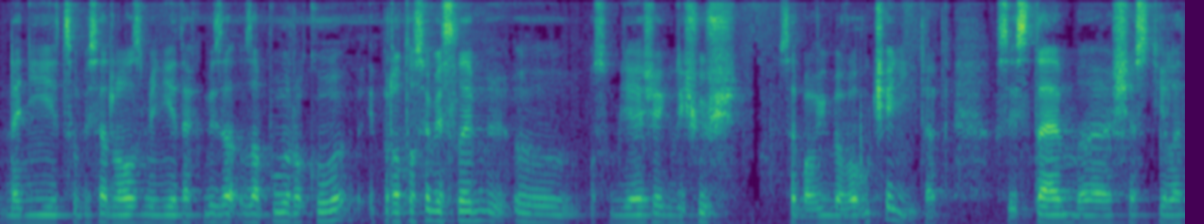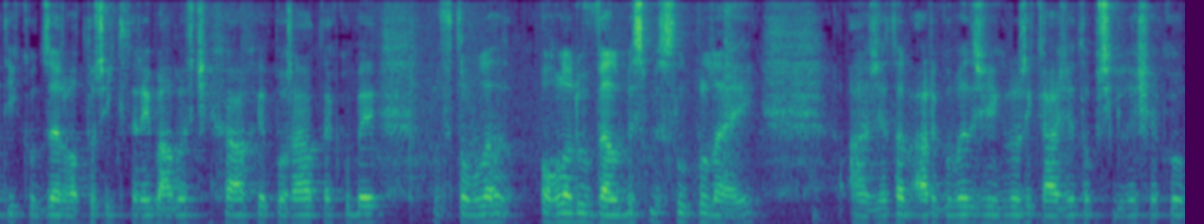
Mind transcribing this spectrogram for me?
není nic, co by se dalo změnit tak by za, za půl roku. I proto si myslím uh, osobně, že když už se bavíme o učení, tak systém eh, šestiletý konzervatoří, který máme v Čechách, je pořád jakoby v tomhle ohledu velmi smysluplný a že ten argument, že někdo říká, že je to příliš jako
